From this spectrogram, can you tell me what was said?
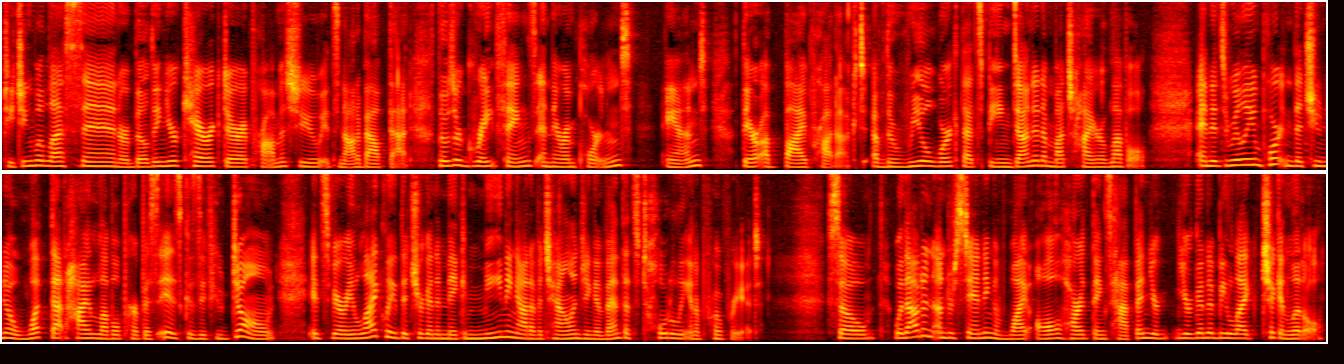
teaching you a lesson or building your character, I promise you it's not about that. Those are great things and they're important and they're a byproduct of the real work that's being done at a much higher level. And it's really important that you know what that high level purpose is, because if you don't, it's very likely that you're going to make meaning out of a challenging event that's totally inappropriate. So, without an understanding of why all hard things happen, you're you're going to be like Chicken Little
